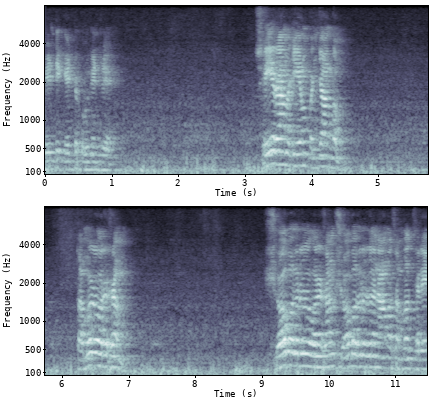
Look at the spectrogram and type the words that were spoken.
வேண்டி கேட்டுக்கொள்கின்றேன் ஸ்ரீராமஜயம் பஞ்சாங்கம். தமிழ் வருஷம். சோபகிருத வருஷம் சோபகிருத நாம சம்பத்சரே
